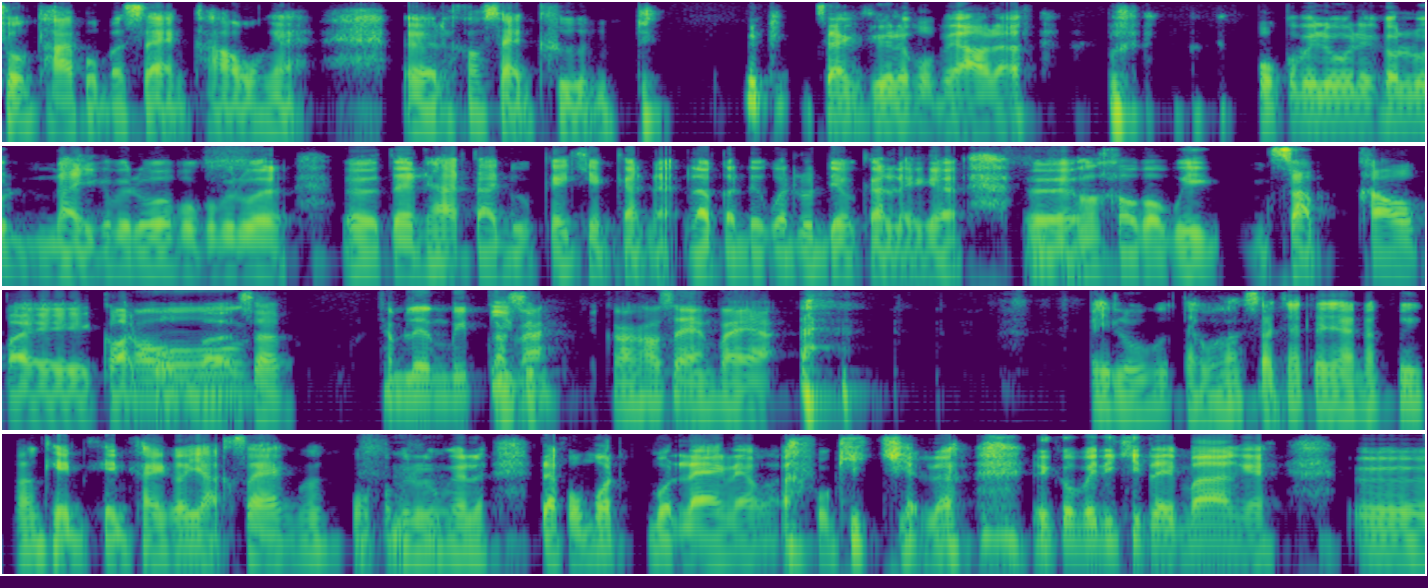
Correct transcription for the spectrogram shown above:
ช่วงท้ายผมมาแซงเขาไงเออแล้วเขาแซงคืน แซงคืนแล้วผมไม่เอาแล้วผมก็ไม่รู้เลยเขารุ่นไหนก็ไม่รู้ว่าผมก็ไม่รู้ว่าเออแต่ถ้าตาดูใกล้เคียงกันนะเราก็นึกว่ารุ่นเดียวกันอะไรเงี้ยเออเพราะเขาก็วิ่งสับเข้าไปก่อนผมว่าสักจำเรืองบิ๊บก่อนยี่สิบป่ะก่อนเขาแซงไปอะ ไม่รู้แต่ว่าสัญชาตญาณนักวิ่งบางเห็นเห็นใครก็อยากแซงมั้งผมก็ไม่รู้เหมือนกันเลย แต่ผมหมดหมดแรงแล้วผมขี้เกียจแล้วแล้วก็ไม่ได้คิดอะไรมากไงเออ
